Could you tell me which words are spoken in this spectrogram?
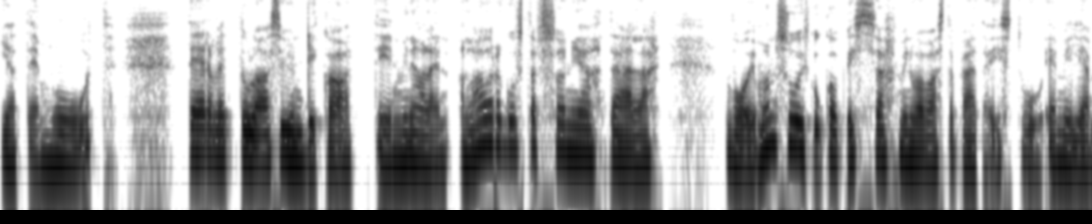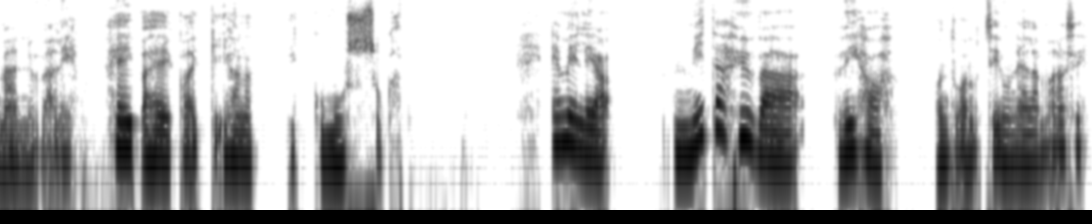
ja te muut. Tervetuloa Syndikaattiin. Minä olen Laura Gustafsson ja täällä Voiman suihkukopissa minua vastapäätä istuu Emilia Männyväli. Heipä hei kaikki ihanat pikkumussukat. Emilia, mitä hyvää viha on tuonut sinun elämääsi?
